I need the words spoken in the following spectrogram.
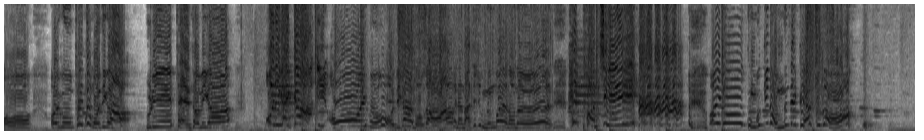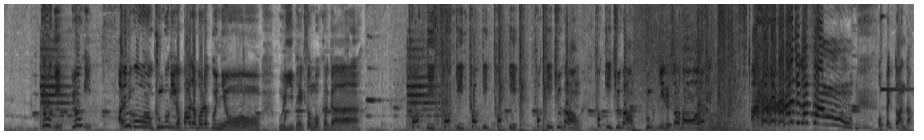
어 어이구 팬텀 어디가? 우리 팬텀이가 어디 갈까? 이 어이구 어디가 너가? 그냥 나한테 죽는 거야 너는. 핵펀치! 어이구 궁극기도 없는데 그냥 죽어. 여기 여기. 아이고 궁극기가 빠져버렸군요. 우리 백선목화가 토끼 토끼 토끼 토끼 토끼 주공 토끼 주공 궁극기를 써서. 아 죽었어! 어 백도 한다.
